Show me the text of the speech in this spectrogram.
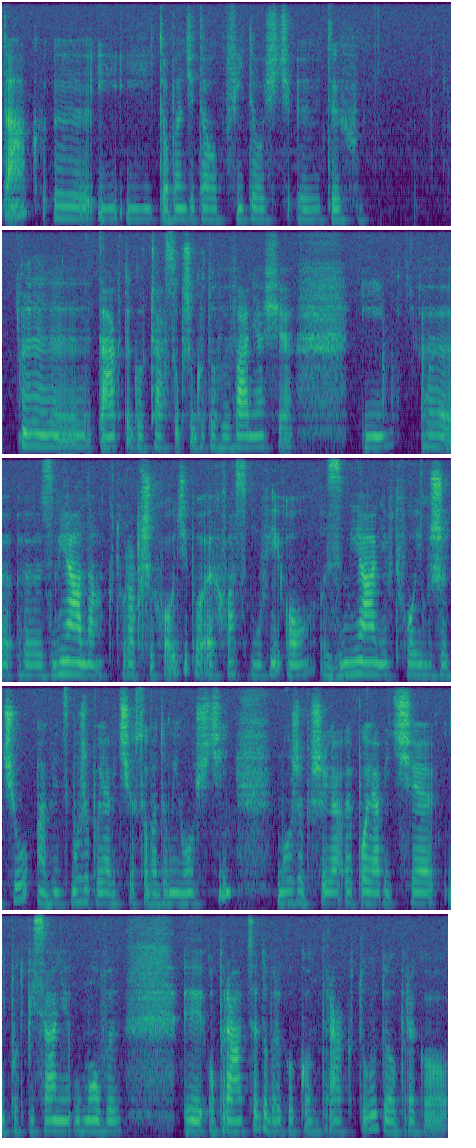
tak, i, i to będzie ta obfitość tych, tak, tego czasu przygotowywania się i zmiana, która przychodzi, bo Echwas mówi o zmianie w Twoim życiu, a więc może pojawić się osoba do miłości, może pojawić się podpisanie umowy y, o pracę, dobrego kontraktu, dobrego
